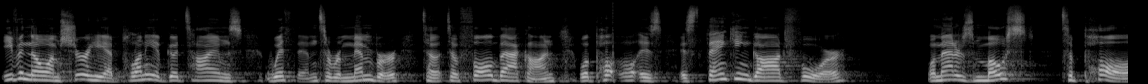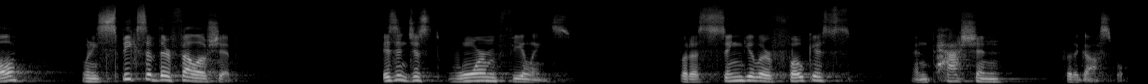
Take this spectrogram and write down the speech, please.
even though I'm sure he had plenty of good times with them to remember, to, to fall back on. What Paul is, is thanking God for what matters most to Paul when he speaks of their fellowship isn't just warm feelings, but a singular focus and passion for the gospel.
